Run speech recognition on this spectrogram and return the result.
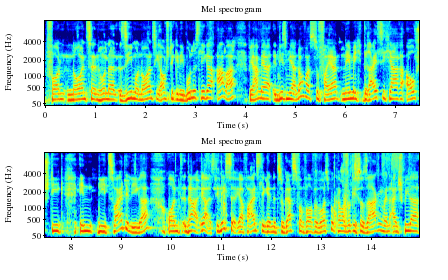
von 1997, Aufstieg in die Bundesliga. Aber wir haben ja in diesem Jahr noch was zu feiern, nämlich 30 Jahre Aufstieg in die zweite Liga. Und da, ja, ist die nächste ja, Vereinslegende zu Gast vom VfL Wolfsburg, kann man wirklich so sagen, wenn ein Spieler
